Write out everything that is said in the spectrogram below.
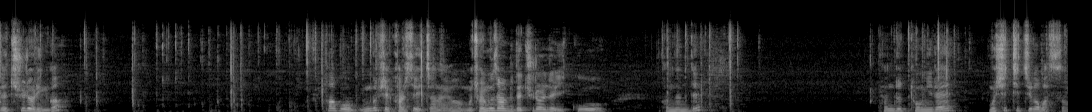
뇌출혈인가? 하고 응급실 갈 수 있잖아요. 뭐 젊은 사람도 뇌출혈들 있고 갔는데 편두통이래. 뭐 CT 찍어봤어.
